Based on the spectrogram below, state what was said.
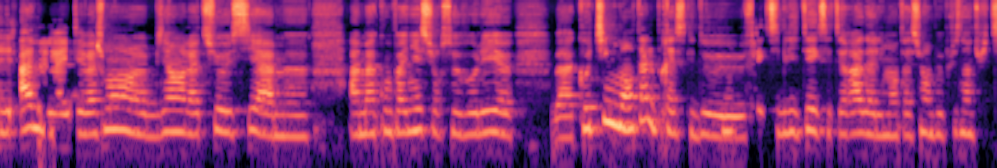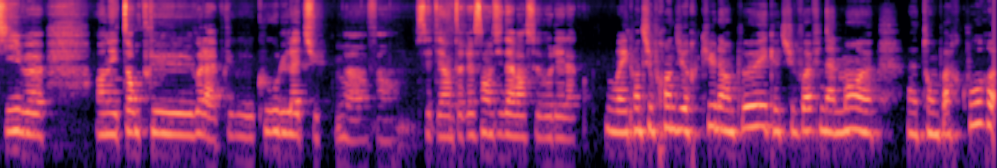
Et Anne, elle a été vachement euh, bien là-dessus aussi à me à m'accompagner sur ce volet euh, bah, coaching mental presque de mm. flexibilité, etc., d'alimentation un peu plus intuitive, euh, en étant plus voilà plus cool là-dessus. Bah, enfin, c'était intéressant aussi d'avoir ce volet-là. Oui, quand tu prends du recul un peu et que tu vois finalement ton parcours,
